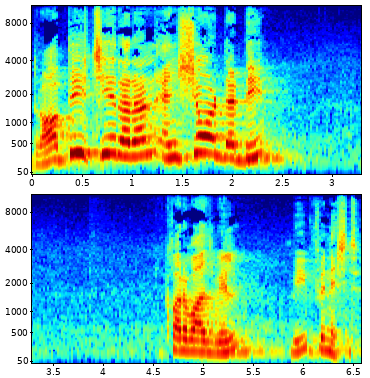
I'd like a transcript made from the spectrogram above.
Draupadi Chirharan ensured that the Kauravas will be finished.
